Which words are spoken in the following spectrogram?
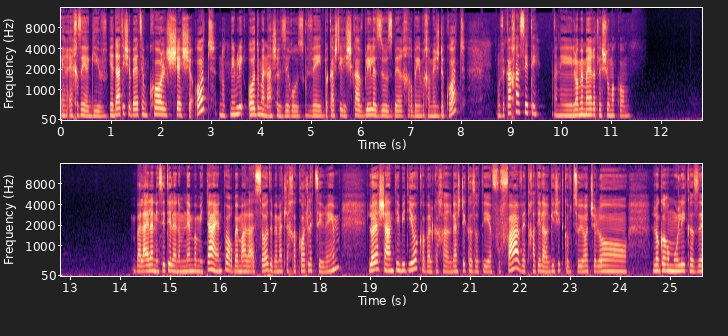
איך זה יגיב. ידעתי שבעצם כל שש שעות נותנים לי עוד מנה של זירוז, והתבקשתי לשכב בלי לזוז בערך 45 דקות, וככה עשיתי. אני לא ממהרת לשום מקום. בלילה ניסיתי לנמנם במיטה, אין פה הרבה מה לעשות, זה באמת לחכות לצירים. לא ישנתי בדיוק, אבל ככה הרגשתי כזאת אפופה, והתחלתי להרגיש התכווצויות שלא לא גרמו לי כזה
